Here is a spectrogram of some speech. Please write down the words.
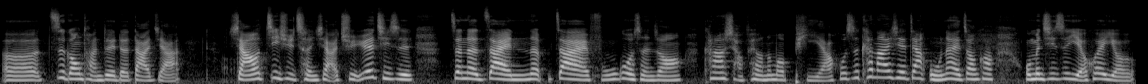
呃自工团队的大家。想要继续撑下去，因为其实真的在那在服务过程中，看到小朋友那么皮啊，或是看到一些这样无奈的状况，我们其实也会有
